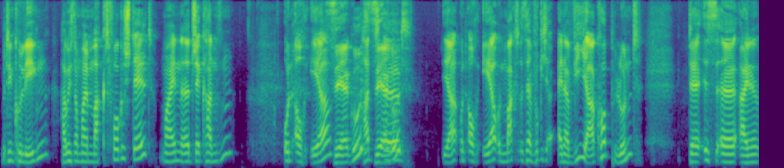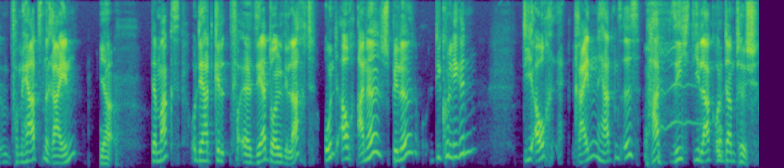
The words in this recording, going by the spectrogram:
mit den Kollegen, habe ich nochmal Max vorgestellt, mein äh, Jack Hansen. Und auch er. Sehr gut, Hat, sehr äh, gut. Ja, und auch er und Max ist ja wirklich einer wie Jakob Lund. Der ist äh, eine, vom Herzen rein, Ja. der Max. Und der hat äh, sehr doll gelacht. Und auch Anne Spille, die Kollegin, die auch reinen Herzens ist, hat sich die Lack unterm Tisch.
